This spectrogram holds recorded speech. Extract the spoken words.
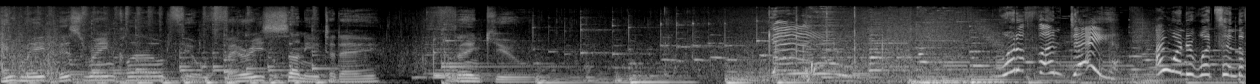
You made this rain cloud feel very sunny today. Thank you. What a fun day! I wonder what's in the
